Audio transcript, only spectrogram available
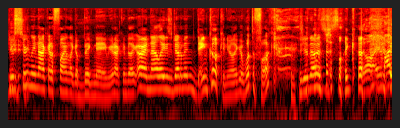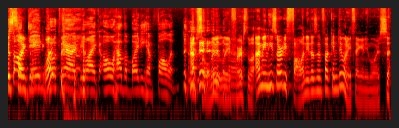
You're certainly not gonna find like a big name. You're not gonna be like, all right, now, ladies and gentlemen, Dane Cook, and you're like, what the fuck? you know, it's just like, uh, No, if I saw like, Dane what? Cook there, I'd be like, "Oh, how the mighty have fallen." Absolutely. First of all, I mean, he's already fallen. He doesn't fucking do anything anymore. So,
